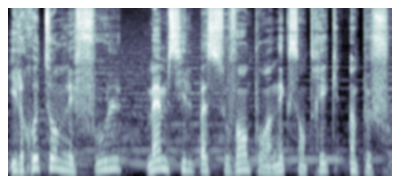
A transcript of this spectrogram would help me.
il retourne les foules, même s'il passe souvent pour un excentrique un peu fou.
